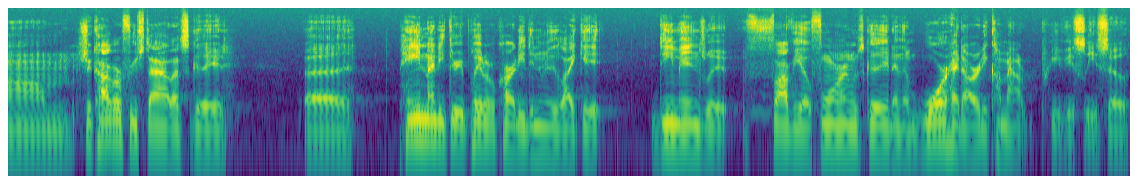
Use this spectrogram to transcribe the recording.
Um, Chicago Freestyle, that's good. Uh, Pain 93 played with Carti, didn't really like it. Demons with Fivio Foreign was good, and then War had already come out previously, so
